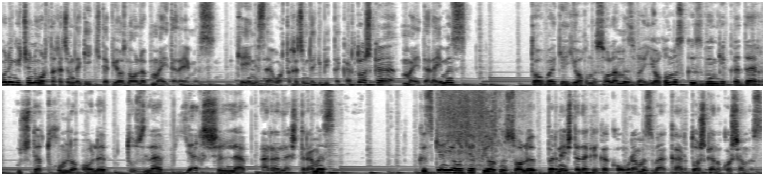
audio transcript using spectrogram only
Buning uchun o'rta hajmdagi ikkita piyozni olib maydalaymiz. Keyin esa o'rta hajmdagi bitta kartoshka maydalaymiz. Tovaga yog'ni solamiz va yog'imiz qizgunga qadar 3 ta tuxumni olib, tuzlab, yaxshilab aralashtiramiz. Qizgan yog'ga piyozni solib, bir nechta daqiqa qovuramiz va kartoshkani qo'shamiz.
